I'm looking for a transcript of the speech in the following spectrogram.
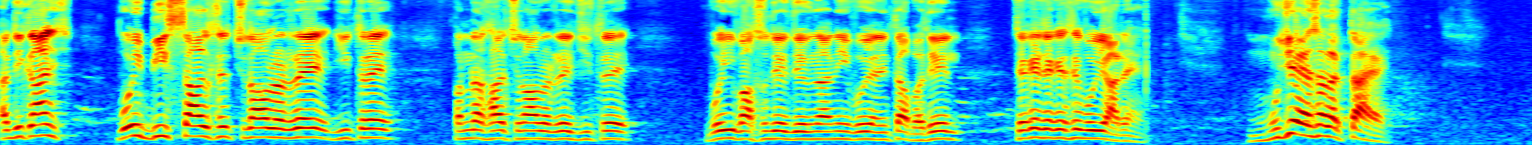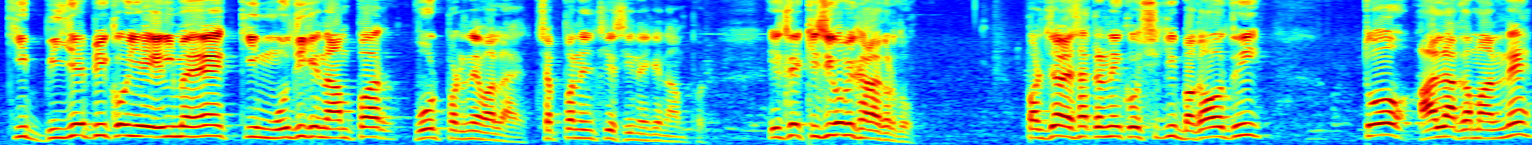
अधिकांश वही 20 साल से चुनाव लड़ रहे, जीत रहे 15 साल चुनाव लड़ रहे, जीत रहे, वही वासुदेव देवनानी, वही अनिता बघेल, जगह जगह से वही आ रहे हैं। मुझे ऐसा लगता है कि बीजेपी को ये इल्म है कि मोदी के नाम पर वोट पड़ने वाला है, छप्पन इंच के सीने के नाम पर। इसलिए किसी को भी खड़ा कर दो। पर जब ऐसा करने की कोशिश की, बगावत हुई तो आला कमान ने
